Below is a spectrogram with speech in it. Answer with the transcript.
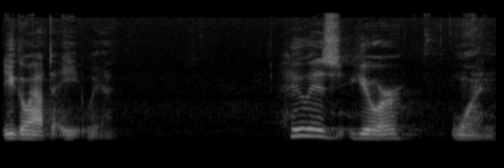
you go out to eat with. Who is your one?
